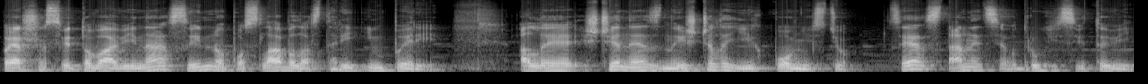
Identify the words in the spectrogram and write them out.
Перша світова війна сильно послабила старі імперії, але ще не знищила їх повністю. Це станеться у Другій світовій.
